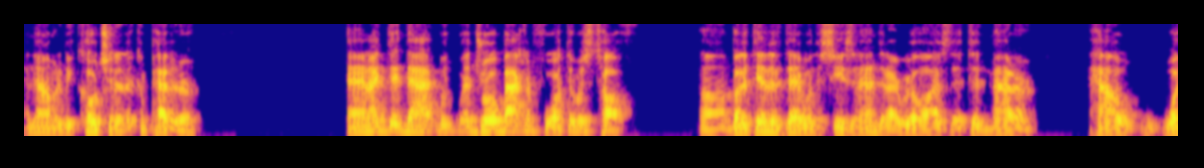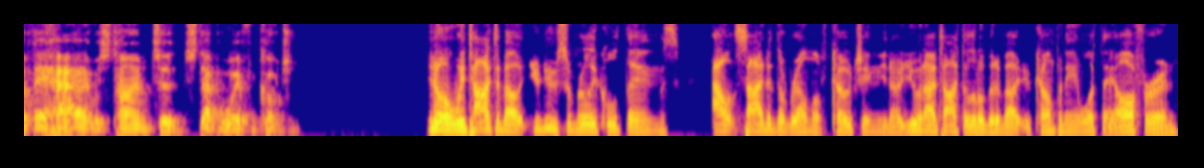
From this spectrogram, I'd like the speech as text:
and now I'm going to be coaching at a competitor. And I did that. We, drove back and forth. It was tough. Uh, but at the end of the day, when the season ended, I realized that it didn't matter how what they had. It was time to step away from coaching. You know, we talked about you do some really cool things outside of the realm of coaching. You know, you and I talked a little bit about your company and what they offer, and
